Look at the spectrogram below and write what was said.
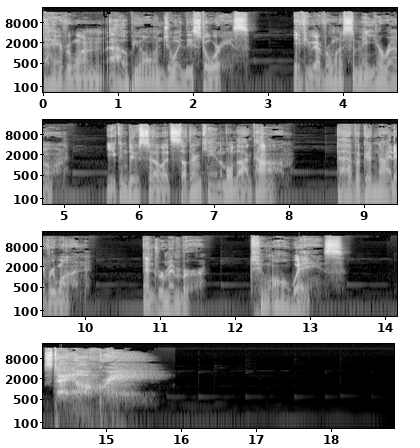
Hey everyone, I hope you all enjoyed these stories. If you ever want to submit your own, you can do so at southerncannibal.com. Have a good night, everyone. And remember to always stay.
